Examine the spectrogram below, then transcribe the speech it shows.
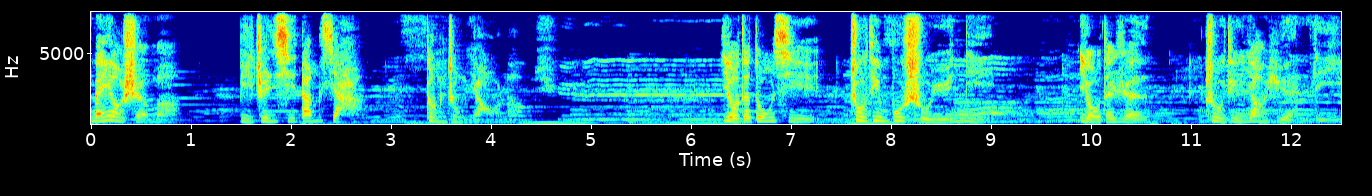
没有什么比珍惜当下更重要了。有的东西注定不属于你，有的人注定要远离。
